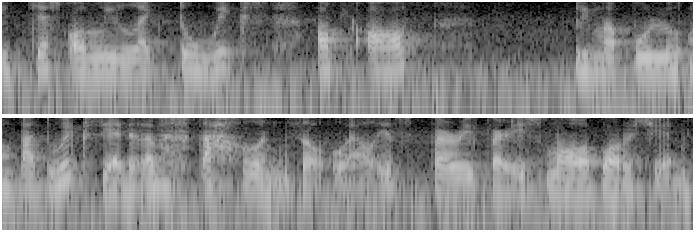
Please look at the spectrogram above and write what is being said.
It just only like two weeks out of 54 weeks ya dalam setahun. So well it's very very small portion.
